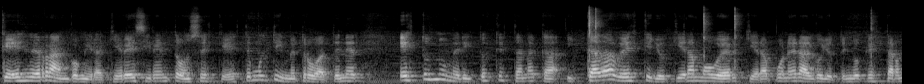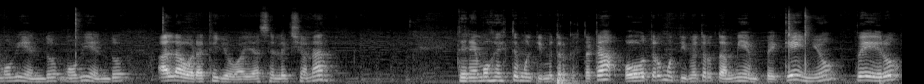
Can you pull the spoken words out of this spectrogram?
que es de rango, mira, quiere decir entonces que este multímetro va a tener estos numeritos que están acá y cada vez que yo quiera mover, quiera poner algo, yo tengo que estar moviendo, moviendo a la hora que yo vaya a seleccionar. Tenemos este multímetro que está acá, otro multímetro también pequeño, pero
